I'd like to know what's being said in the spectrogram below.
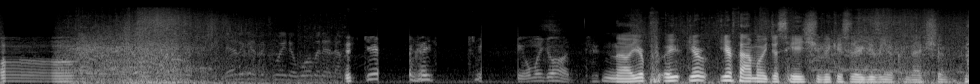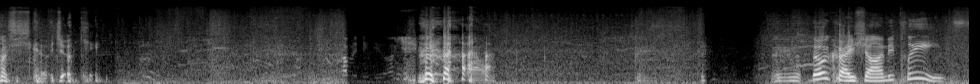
Uh, Never get between a woman and a this game hates me. Oh my god. no, your your your family just hates you because they're using your connection. I'm just joking. Probably did you. Okay. don't cry, Shandi, please.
